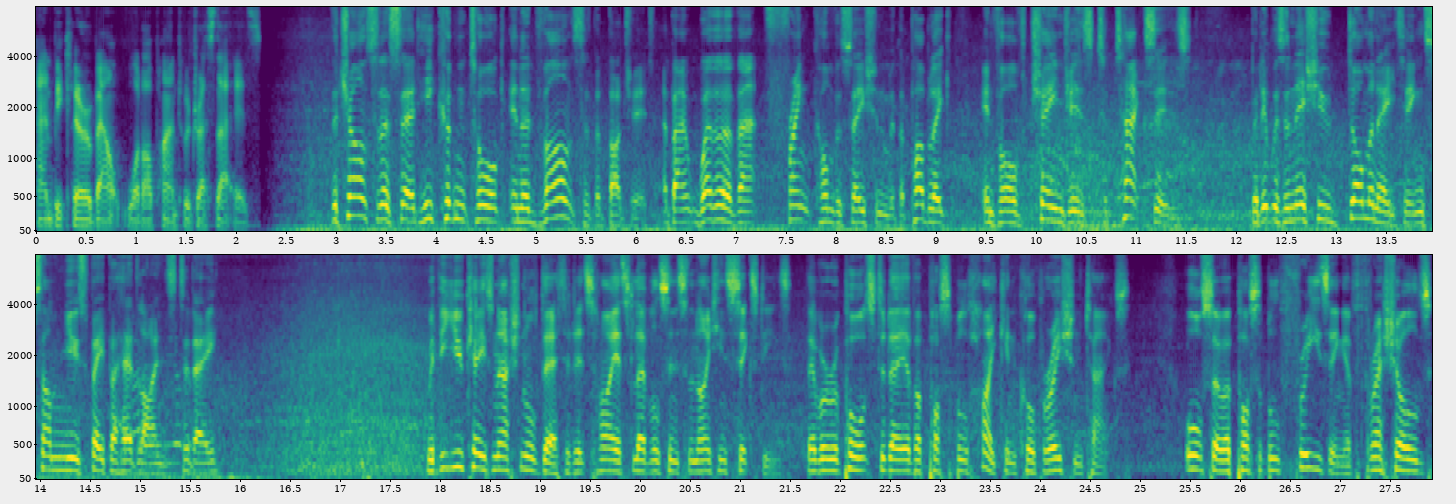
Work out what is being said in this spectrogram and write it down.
and be clear about what our plan to address that is. The Chancellor said he couldn't talk in advance of the budget about whether that frank conversation with the public involved changes to taxes, but it was an issue dominating some newspaper headlines today. With the UK's national debt at its highest level since the 1960s, there were reports today of a possible hike in corporation tax. Also, a possible freezing of thresholds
